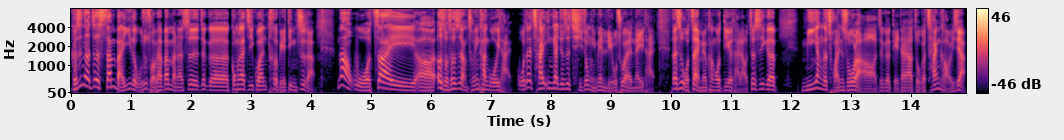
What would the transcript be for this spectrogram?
可是呢，这三百一的武术手牌版本呢是这个公家机关特别定制的。那我在呃二手车市场曾经看过一台，我在猜应该就是其中里面流出来的那一台，但是我再也没有看过第二台了。这是一个谜样的传说了啊，这个给大家做个参考一下。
